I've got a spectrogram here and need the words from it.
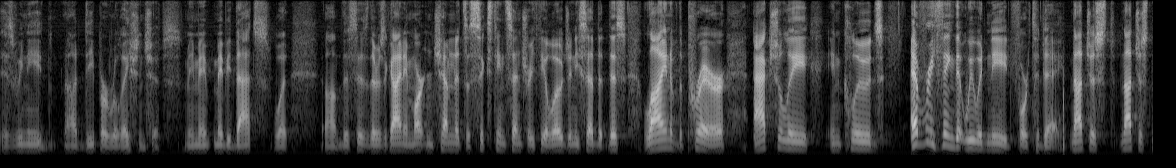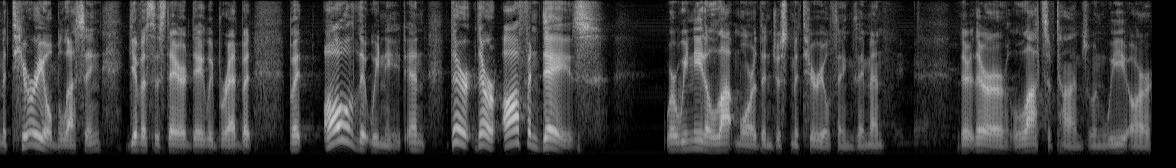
is we need uh, deeper relationships. I mean, maybe, maybe that's what um, this is. There's a guy named Martin Chemnitz, a 16th century theologian. He said that this line of the prayer actually includes everything that we would need for today. Not just, not just material blessing, give us this day our daily bread, but, but all that we need. And there, there are often days where we need a lot more than just material things. Amen? Amen. There, there are lots of times when we are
